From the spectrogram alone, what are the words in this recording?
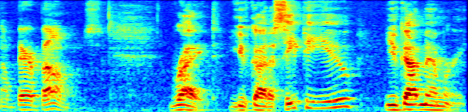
No, bare bones. Right. You've got a CPU, you've got memory.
